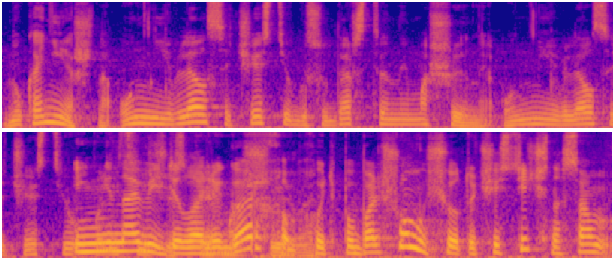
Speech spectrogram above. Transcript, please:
Ну, конечно, он не являлся частью государственной машины, он не являлся частью И ненавидел олигархов, машины. хоть по большому счету частично сам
